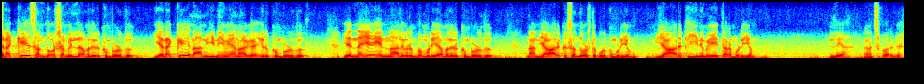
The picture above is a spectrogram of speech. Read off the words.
எனக்கே சந்தோஷம் இல்லாமல் இருக்கும் பொழுது எனக்கே நான் இனிமையனாக இருக்கும் பொழுது என்னையே என்னால் விரும்ப முடியாமல் இருக்கும் பொழுது நான் யாருக்கு சந்தோஷத்தை கொடுக்க முடியும்? யாருக்கு இனிமையை தர முடியும்? இல்லையா? நினச்சி பாருங்கள்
